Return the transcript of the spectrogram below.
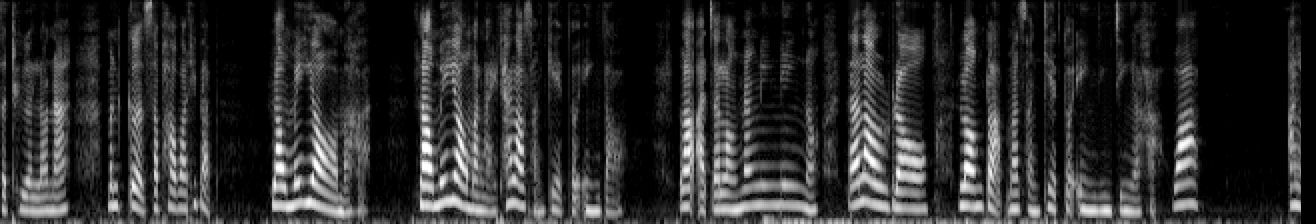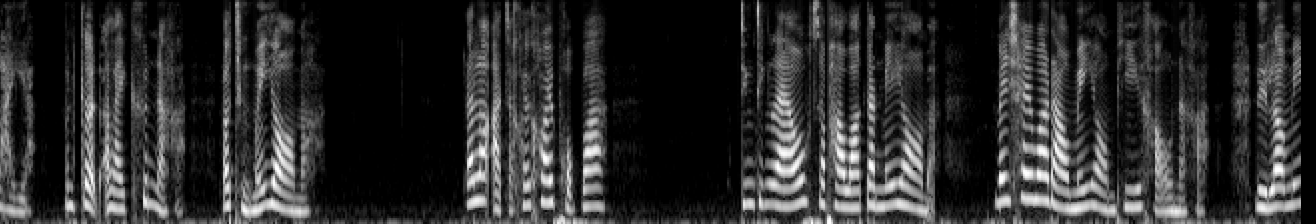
สะเทือนแล้วนะ มันเกิดสภาวะที่แบบ เราไม่ยอมอะค่ะ เราไม่ยอมอะไรถ้าเราสังเกตตัวเองต่อ เราอาจจะลองนั่งนิ่งๆเนาะ แล้วเราลองลองกลับมาสังเกตตัวเองจริงๆอะค่ะ ว่าอะไรอะมันเกิดอะไรขึ้นนะคะเราถึงไม่ยอมอะค่ะ แล้วเราอาจจะค่อยๆพบว่า จริงๆ แล้วสภาวะกันไม่ยอมอะไม่ใช่ว่าเราไม่ยอมพี่เขานะคะ หรือเราไม่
